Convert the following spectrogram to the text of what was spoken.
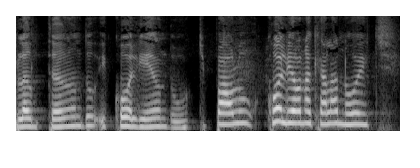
plantando e colhendo o que Paulo colheu naquela noite.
